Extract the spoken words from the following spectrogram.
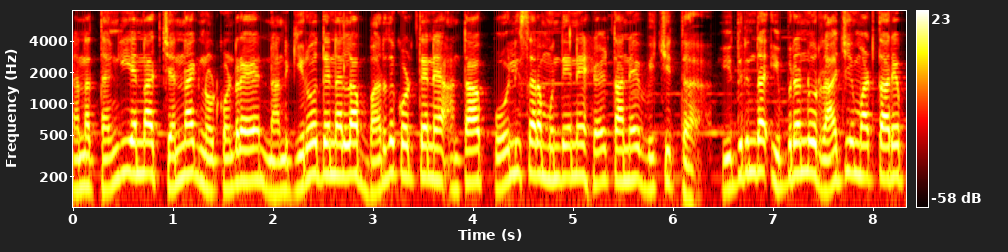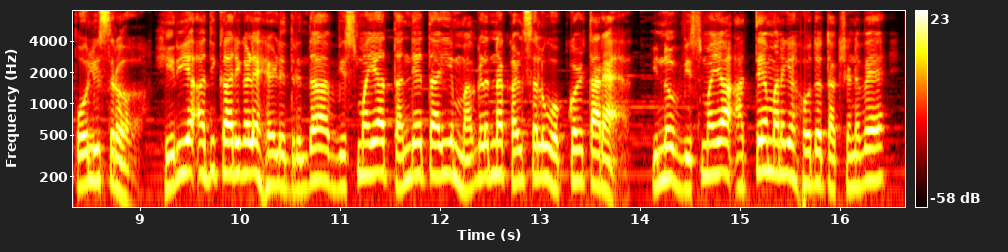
ನನ್ನ ತಂಗಿಯನ್ನ ಚೆನ್ನಾಗಿ ನೋಡ್ಕೊಂಡ್ರೆ ನನಗಿರೋದನ್ನೆಲ್ಲ ಬರೆದು ಕೊಡ್ತೇನೆ ಅಂತ ಪೊಲೀಸರ ಮುಂದೆನೆ ಹೇಳ್ತಾನೆ ವಿಚಿತ್. ಇದರಿಂದ ಇಬ್ಬರನ್ನು ರಾಜಿ ಮಾಡ್ತಾರೆ ಪೊಲೀಸರು. ಹಿರಿಯ ಅಧಿಕಾರಿಗಳೇ ಹೇಳಿದ್ರಿಂದ ವಿಸ್ಮಯ ತಂದೆ ತಾಯಿ ಮಗಳನ್ನ ಕಳಿಸಲು ಒಪ್ಕೊಳ್ತಾರೆ. ಇನ್ನು ವಿಸ್ಮಯ ಅತ್ತೆ ಮನೆಗೆ ಹೋದ ತಕ್ಷಣವೇ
